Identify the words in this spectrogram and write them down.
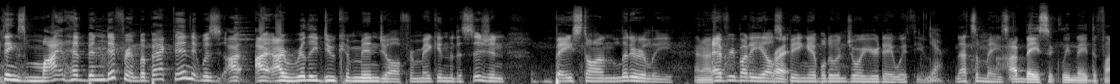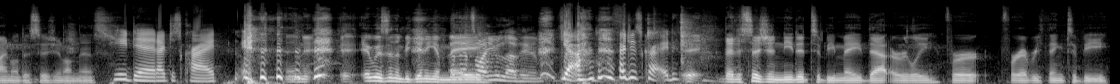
things might have been different, but back then it was. I, I, I really do commend y'all for making the decision based on literally And I- everybody else right. being able to enjoy your day with you. Yeah. that's amazing. I basically made the final decision on this, he did. I just cried. and it, it, it was in the beginning of And May. that's why you love him. yeah. I just cried. it- the decision needed to be made that early for for everything to be,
